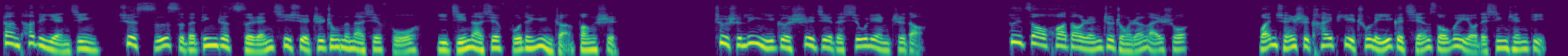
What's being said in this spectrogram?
但他的眼睛却死死的盯着此人气血之中的那些符，以及那些符的运转方式。这是另一个世界的修炼之道，对造化道人这种人来说，完全是开辟出了一个前所未有的新天地，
